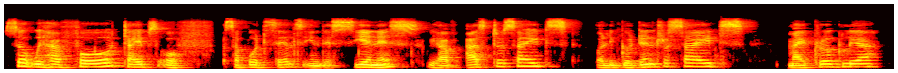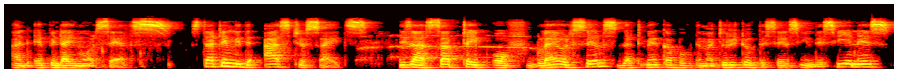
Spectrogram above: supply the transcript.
So we have four types of support cells in the CNS. We have astrocytes, oligodendrocytes, microglia, and ependymal cells. Starting with the astrocytes, these are a subtype of glial cells that make up of the majority of the cells in the CNS.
